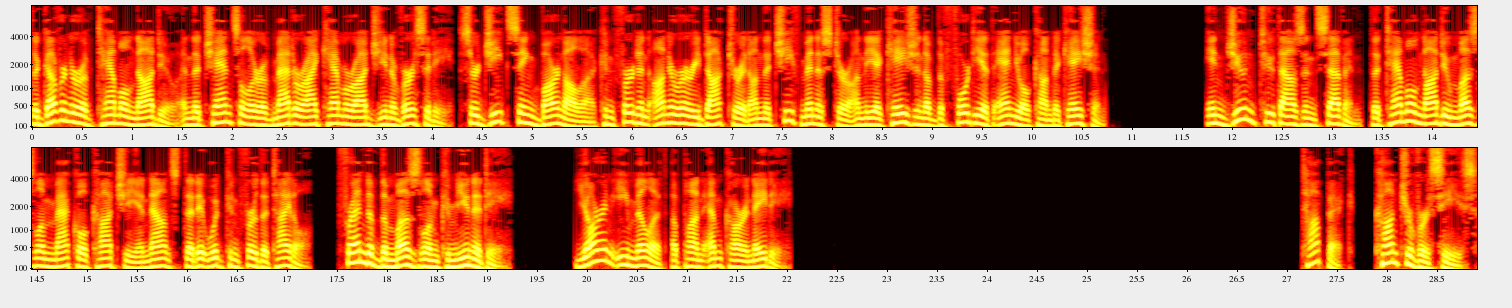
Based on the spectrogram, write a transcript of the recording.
the Governor of Tamil Nadu and the Chancellor of Madurai Kamaraj University, Surjit Singh Barnala conferred an honorary doctorate on the Chief Minister on the occasion of the 40th annual convocation. In June 2007, the Tamil Nadu Muslim Makkal Kachi announced that it would confer the title, "'Friend of the Muslim Community' Yaron e Millith upon M. Karunanidhi. Controversies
